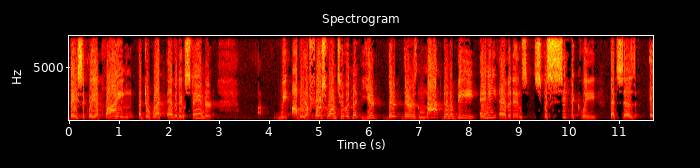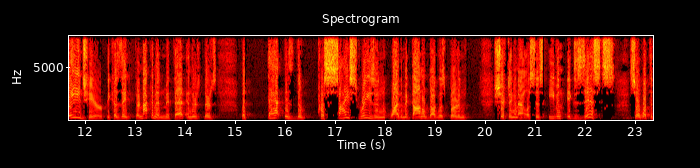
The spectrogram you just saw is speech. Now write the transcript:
basically applying a direct evidence standard. We, I'll be the first one to admit there, there is not going to be any evidence specifically that says age here because they, they're not going to admit that. And there's, there's, but that is the precise reason why the McDonnell Douglas burden shifting analysis even exists. So what the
